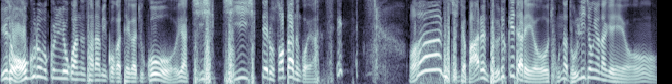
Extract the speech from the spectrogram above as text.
이래서 어그로 끌려고 하는 사람인 것 같아가지고 그냥 지식 지식대로 썼다는 거야. 와, 근데 진짜 말은 더럽게 잘해요. 존나 논리정연하게 해요.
